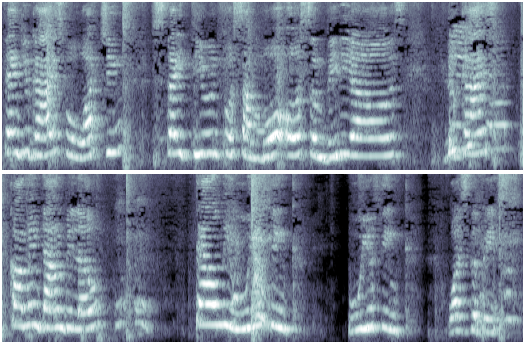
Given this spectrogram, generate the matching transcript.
Thank you, guys, for watching. Stay tuned for some more awesome videos. You guys, comment down below. Tell me who you think, who you think was the best.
